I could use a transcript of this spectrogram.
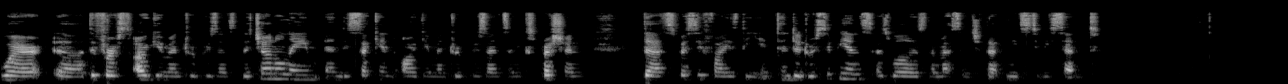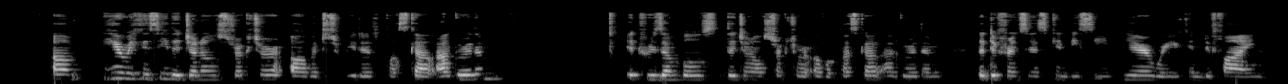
where uh, the first argument represents the channel name and the second argument represents an expression that specifies the intended recipients as well as the message that needs to be sent. Um, here we can see the general structure of a distributed PlusCal algorithm. It resembles the general structure of a PlusCal algorithm. The differences can be seen here where you can define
